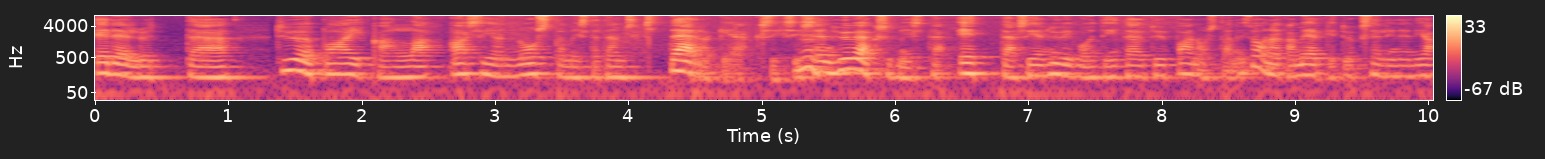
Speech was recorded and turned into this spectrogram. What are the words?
edellyttää työpaikalla asian nostamista tämmöiseksi tärkeäksi, siis mm. sen hyväksymistä, että siihen hyvinvointiin täytyy panostaa, niin se on aika merkityksellinen. Ja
